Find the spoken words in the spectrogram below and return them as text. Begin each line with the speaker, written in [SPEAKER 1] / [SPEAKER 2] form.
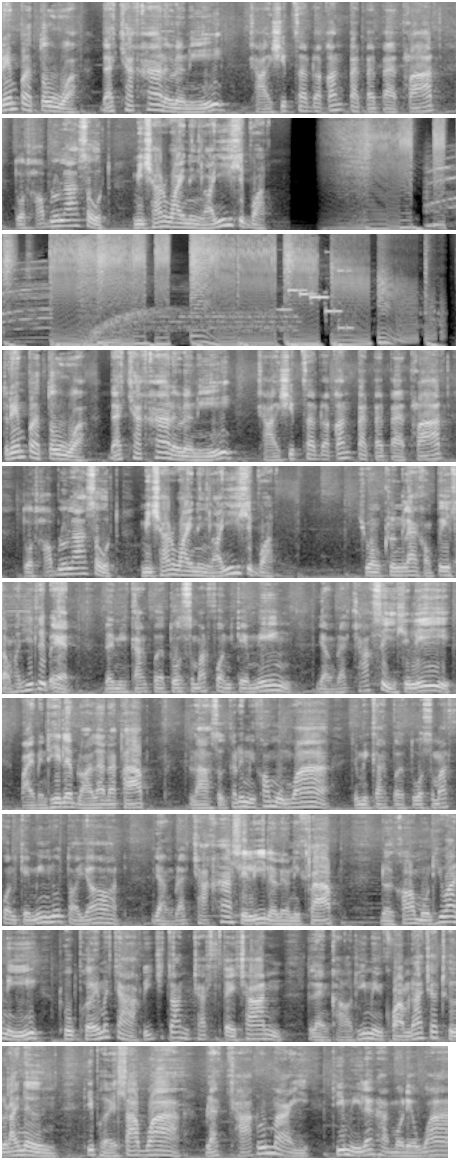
[SPEAKER 1] เตรียมเปิดตัวแบ็คชัก5เร็วๆนี้ฉายชิป Snapdragon 888 Plus ตัวท็อปรุ่นล่าสุด มีชาร์จไว 120 วัตต์เตรียมเปิดตัวแบ็คชัก5เร็วๆนี้ฉายชิป Snapdragon 888 Plus ตัวท็อปรุ่นล่าสุด มีชาร์จไว 120 วัตต์ ช่วงครึ่งแรกของปี 2021 ได้มีการเปิดตัวสมาร์ทโฟนเกมมิ่งอย่าง Black Shark 4 Series ไปเป็นที่เรียบร้อยแล้วนะครับ ล่าสุดก็ได้มีข้อมูลว่าจะมีการเปิดตัวสมาร์ทโฟนเกมมิ่งรุ่นต่อยอด อย่าง Black Shark 5 Series เร็วๆนี้ครับ โดยข้อมูลที่ว่านี้ถูกเผยมาจาก Digital Chat Station แหล่งข่าวที่มีความน่าเชื่อถือรายหนึ่ง ที่เผยทราบว่า Black Shark รุ่นใหม่ ที่มีเลขรหัสโมเดลว่า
